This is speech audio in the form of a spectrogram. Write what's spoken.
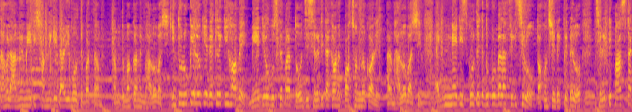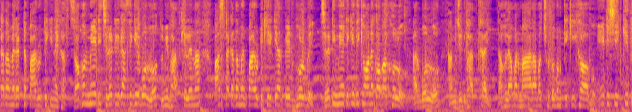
তাহলে আমিও মেয়েটির সামনে গিয়ে দাঁড়িয়ে বলতে পারতাম। আমি তোমাকে অনেক ভালোবাসি। কিন্তু লুকিয়ে লুকিয়ে দেখলে কি হবে? মেয়েটিও বুঝতে পারতো যে ছেলেটি তাকে অনেক পছন্দ করে আর ভালোবাসে। একদিন মেয়েটি স্কুল থেকে দুপুরবেলা ফিরছিল, তখন সে দেখতে পেল ছেলেটি পাঁচ টাকা দামের একটা পাউরুটি কিনে খাচ্ছে। তখন মেয়েটি ছেলেটির কাছে গিয়ে বলল, তুমি ভাত খেলে না, পাঁচ টাকা দামের পাউরুটি খেয়ে কি আর পেট ভরবে? ছেলেটি মেয়েটিকে দেখে অনেক অবাক হলো আর বলল, আমি যদি ভাত খাই, তাহলে আমার মা আর আমার ছোট বোনকে কি খাওয়াবো? মেয়েটি শিক্ষিত,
